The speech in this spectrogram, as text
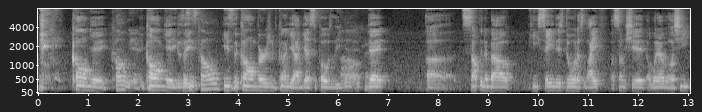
Kanye. calm yeah. Kanye. Because Because he's calm. he's the calm version of Kanye, I guess, supposedly. Oh, okay. That uh, something about he saved his daughter's life or some shit or whatever, or she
